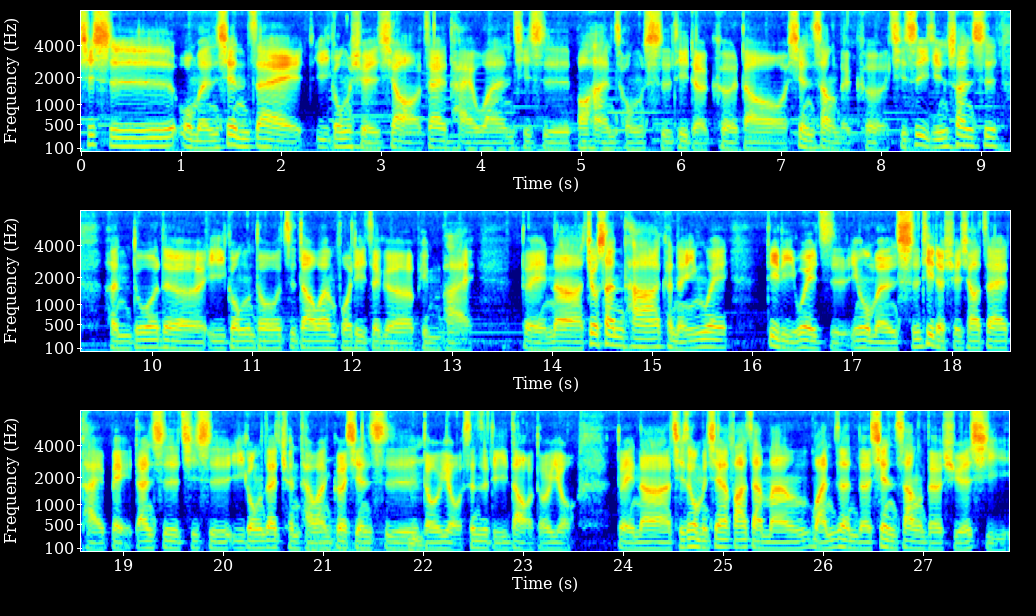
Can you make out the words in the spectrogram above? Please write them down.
其实我们现在义工学校在台湾，其实包含从实体的课到线上的课，其实已经算是很多的义工都知道 One Forty 这个品牌。对，那就算他可能因为地理位置，因为我们实体的学校在台北，但是其实义工在全台湾各县市都有，嗯、甚至离岛都有。对，那其实我们现在发展蛮完整的线上的学习，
